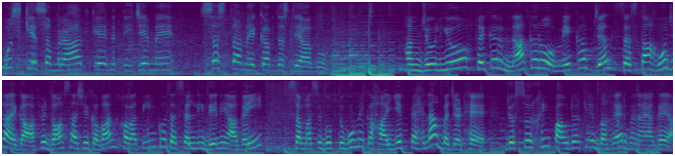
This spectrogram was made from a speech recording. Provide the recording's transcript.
اس کے ثمرات کے نتیجے میں سستا میک اپ دستیاب ہوگا۔ ہم جولیو، فکر نہ کرو، میک اپ جلد سستا ہو جائے گا۔ پھر دو ساشی کوان خواتین کو تسلی دینے آ گئیں۔ سما سے گفتگو میں کہا، یہ پہلا بجٹ ہے جو سرخی پاؤڈر کے بغیر بنایا گیا۔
